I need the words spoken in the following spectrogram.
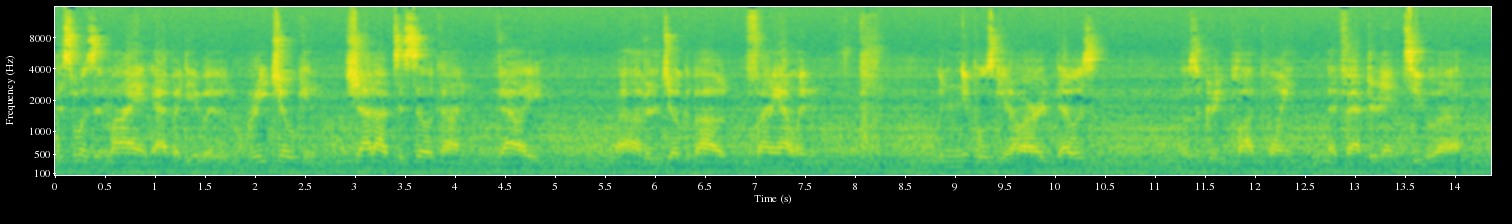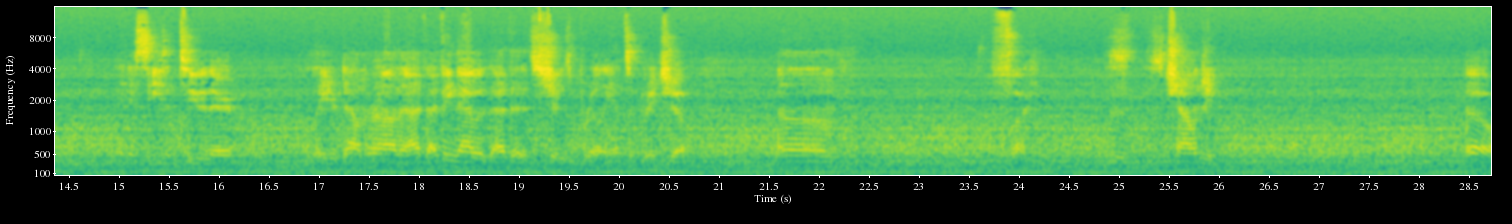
this wasn't my app idea, but great joke and shout out to Silicon Valley uh, for the joke about finding out when when nipples get hard. That was that was a great plot point that factored into uh, season two there later down the road. I, I think that was that, that shit is brilliant. It's a great show. Um, fuck, this is, this is challenging. Oh.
